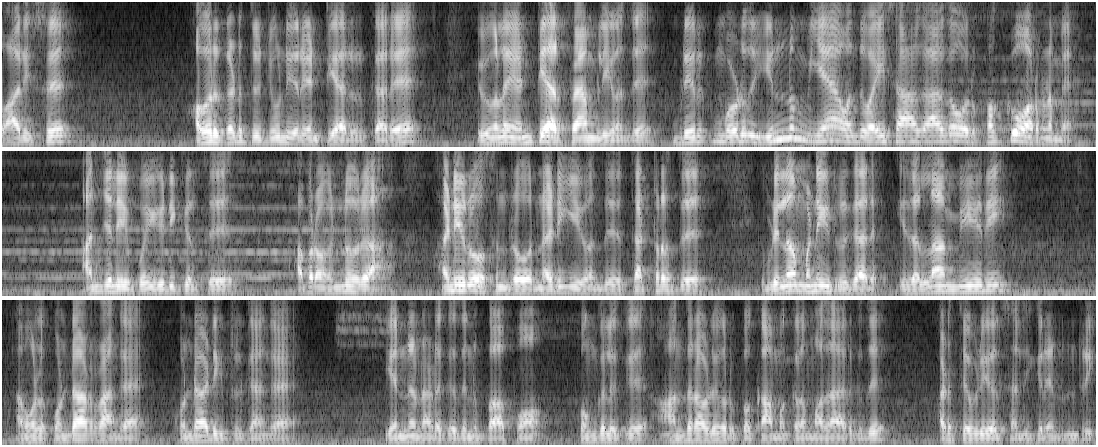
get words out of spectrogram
வாரிசு அவருக்கு அடுத்து ஜூனியர் என்டிஆர் இருக்கார். இவங்களாம் என்டிஆர் ஃபேமிலி வந்து. இப்படி இருக்கும்பொழுது இன்னும் ஏன் வந்து வயசாக ஆக ஒரு பக்குவம் வரணுமே? அஞ்சலியை போய் இடிக்கிறது அப்புறம் இன்னொரு ஹனிரோஸ்ன்ற ஒரு நடிகை வந்து தட்டுறது இப்படிலாம் பண்ணிக்கிட்டு இருக்காரு. இதெல்லாம் மீறி அவங்கள கொண்டாடுறாங்க கொண்டாடிக்கிட்டு இருக்காங்க. என்ன நடக்குதுன்னு பார்ப்போம். பொங்கலுக்கு ஆந்திராவிலே ஒரு பக்கம் அமக்கலமாக தான் இருக்குது. அடுத்த வீடியோவில் சந்திக்கிறேன். நன்றி.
